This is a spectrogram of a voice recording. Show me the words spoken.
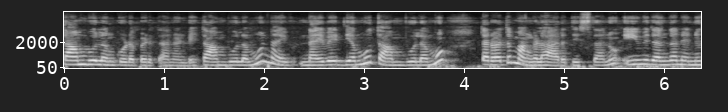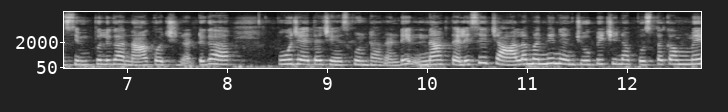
తాంబూలం కూడా పెడతానండి. తాంబూలము నై నైవేద్యము తాంబూలము తర్వాత మంగళహారతి ఇస్తాను. ఈ విధంగా నేను సింపుల్గా నాకు వచ్చిన వచ్చినట్టుగా పూజ అయితే చేసుకుంటానండి. నాకు తెలిసి చాలామంది నేను చూపించిన పుస్తకమే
